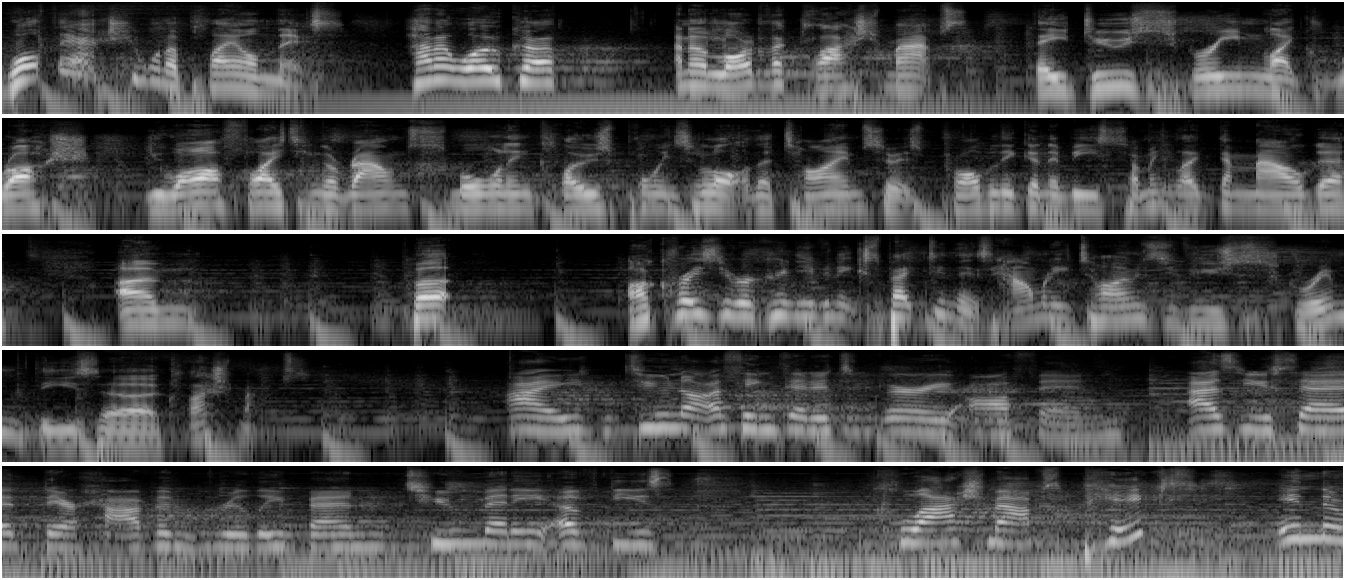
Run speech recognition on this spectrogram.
what they actually want to play on this. Hanaoka, and a lot of the Clash maps, they do scream like Rush. You are fighting around small enclosed points a lot of the time, so it's probably going to be something like the Mauga. Um, but are Crazy Raccoon even expecting this? How many times have you scrimmed these uh, Clash maps? I do not think that it's very often. As you said, there haven't really been too many of these Clash maps picked in the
